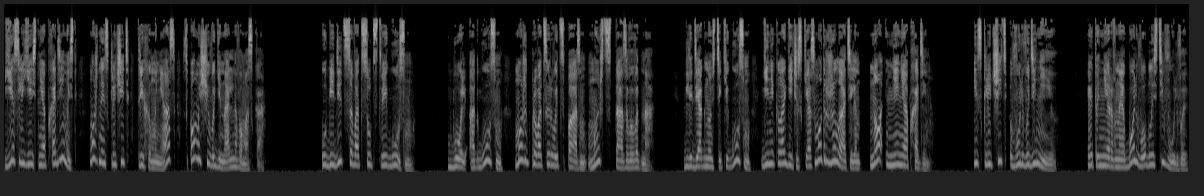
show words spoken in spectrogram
Если есть необходимость, можно исключить трихомониаз с помощью вагинального мазка. Убедиться в отсутствии гусм. Боль от гусм может провоцировать спазм мышц тазового дна. Для диагностики гусм гинекологический осмотр желателен, но не необходим. Исключить вульводинию. Это нервная боль в области вульвы.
